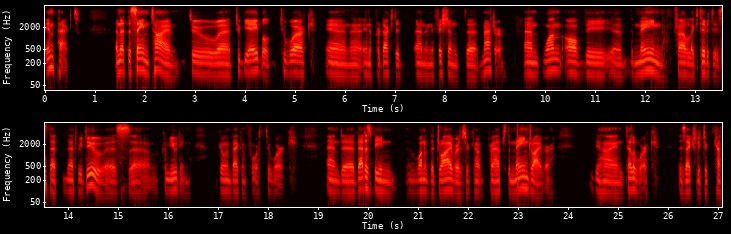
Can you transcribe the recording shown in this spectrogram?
impact, and at the same time to uh, to be able to work in uh, in a productive and an efficient uh, matter. And one of the uh, the main travel activities that that we do is um, commuting, going back and forth to work, and uh, that has been one of the drivers, or perhaps the main driver behind telework is actually to cut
